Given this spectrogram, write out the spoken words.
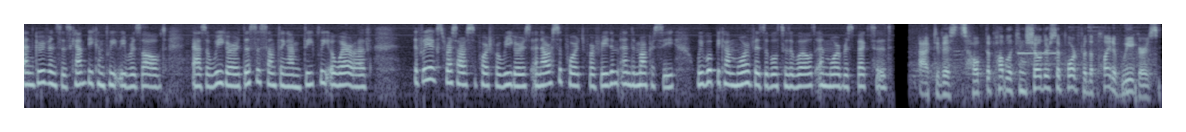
and grievances can't be completely resolved. As a Uyghur, this is something I'm deeply aware of. If we express our support for Uyghurs and our support for freedom and democracy, we will become more visible to the world and more respected. Activists hope the public can show their support for the plight of Uyghurs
